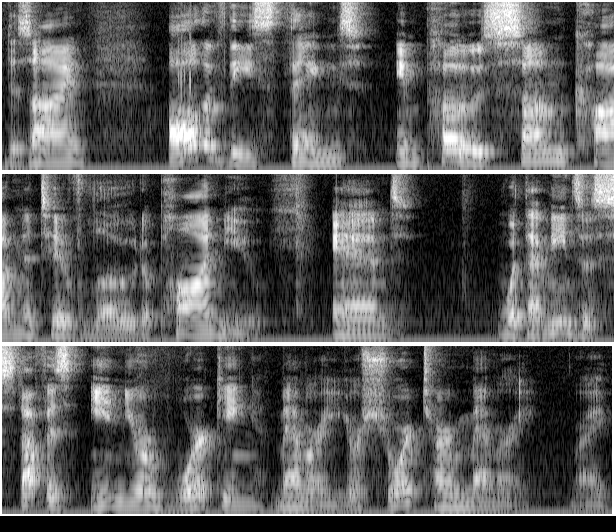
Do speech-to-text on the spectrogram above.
design. All of these things impose some cognitive load upon you. And what that means is stuff is in your working memory, your short term memory, right?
